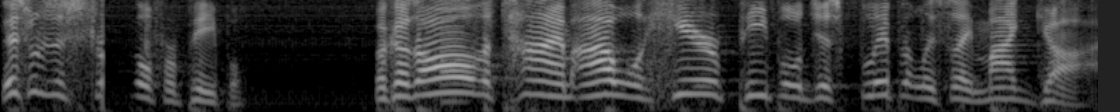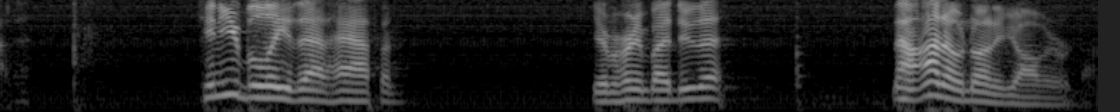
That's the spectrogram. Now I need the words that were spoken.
This was a struggle for people because all the time I will hear people just flippantly say, My God. Can you believe that happened? You ever heard anybody do that? Now, I know none of y'all have ever done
